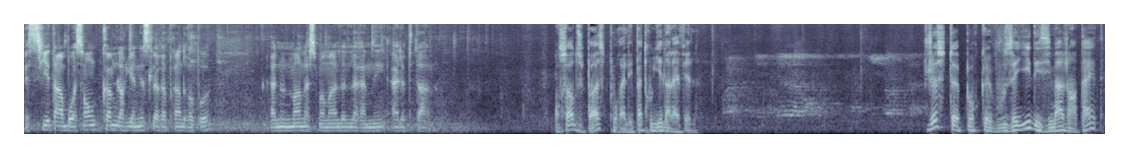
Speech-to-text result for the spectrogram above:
Mais s'il est en boisson, comme l'organisme ne le reprendra pas, elle nous demande à ce moment-là de le ramener à l'hôpital. On sort du poste pour aller patrouiller dans la ville. Juste pour que vous ayez des images en tête,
